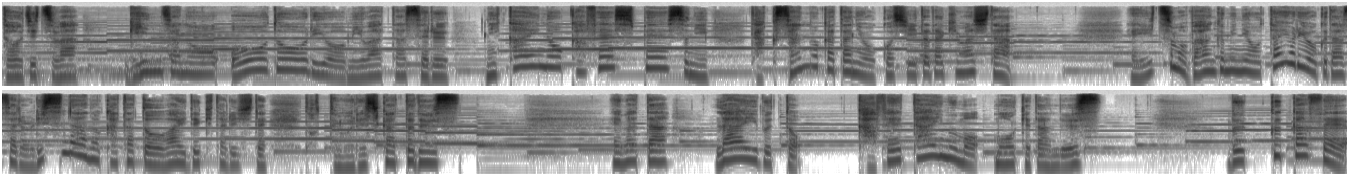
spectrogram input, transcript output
当日は銀座の大通りを見渡せる2階のカフェスペースにたくさんの方にお越しいただきました。いつも番組にお便りをくださるリスナーの方とお会いできたりしてとっても嬉しかったです。またライブとカフェタイムも設けたんです。ブックカフェ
